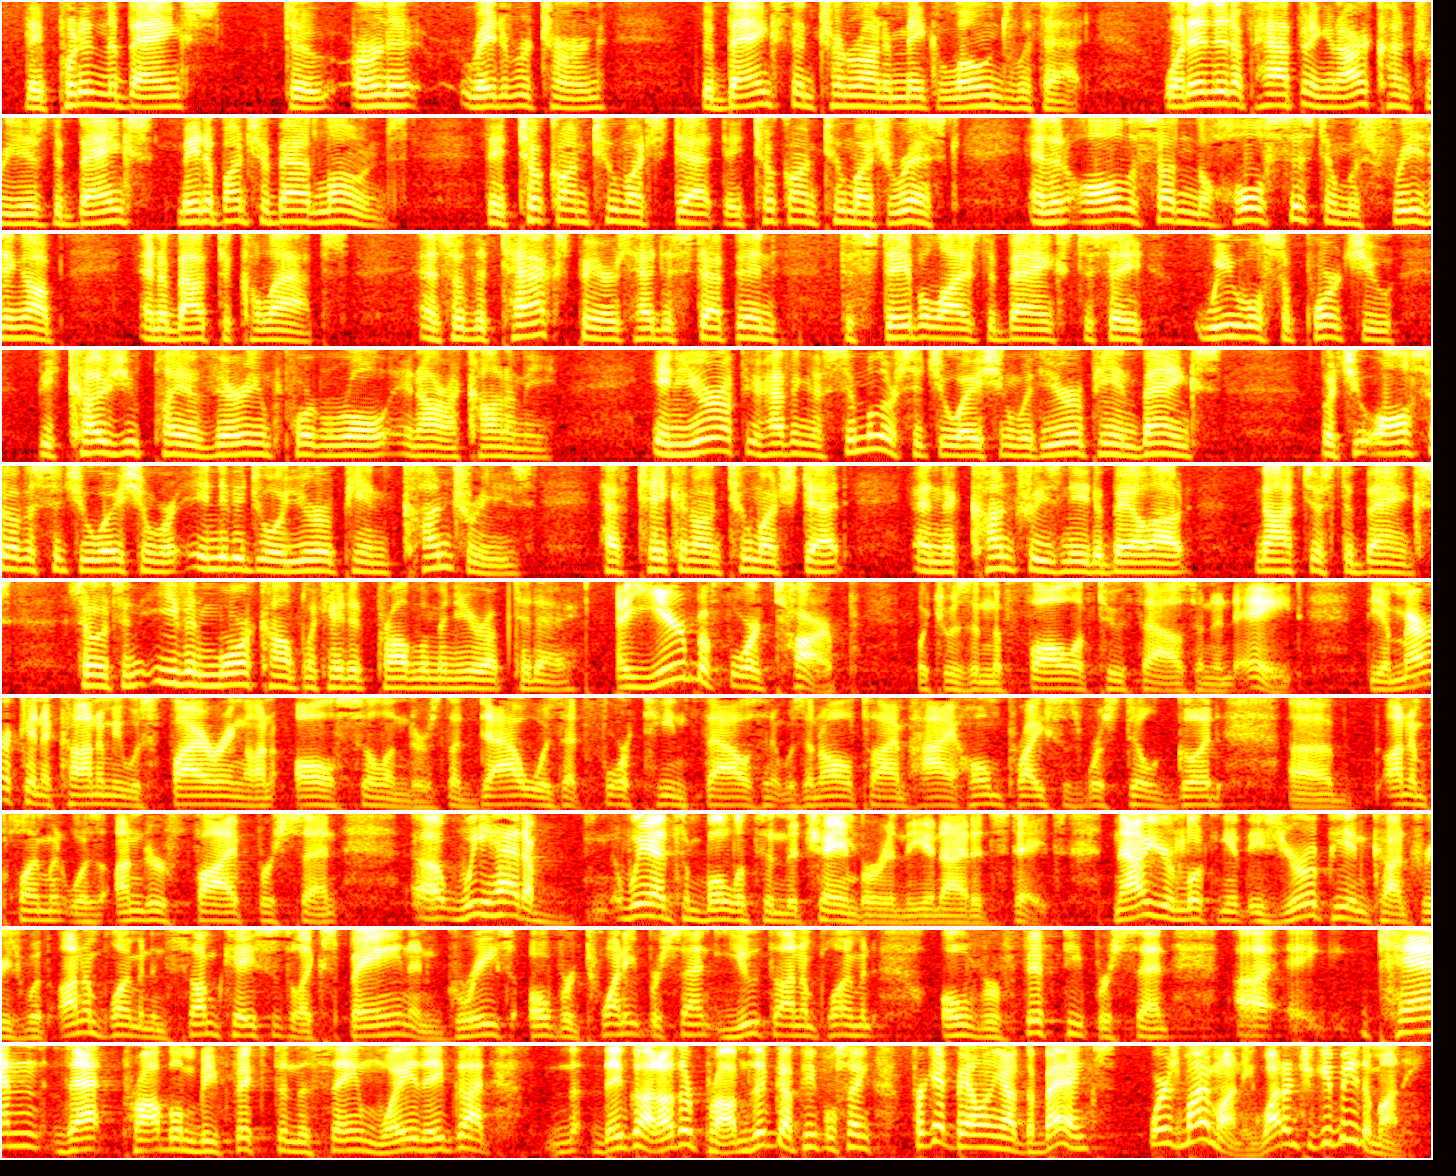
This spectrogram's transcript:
they put it in the banks to earn a rate of return. The banks then turn around and make loans with that. What ended up happening in our country is the banks made a bunch of bad loans. They took on too much debt, they took on too much risk, and then all of a sudden the whole system was freezing up and about to collapse. And so the taxpayers had to step in to stabilize the banks to say, we will support you because you play a very important role in our economy. In Europe, you're having a similar situation with European banks, but you also have a situation where individual European countries have taken on too much debt and the countries need a bailout, not just the banks. So it's an even more complicated problem in Europe today. A year before TARP, which was in the fall of 2008, the American economy was firing on all cylinders. The Dow was at 14,000. It was an all time high. Home prices were still good. Uh, unemployment was under 5%. Uh, we, had a, we had some bullets in the chamber in the United States. Now you're looking at these European countries with unemployment in some cases, like Spain and Greece, over 20%, youth unemployment over 50%. Uh, can that problem be fixed in the same way? They've got, they've got other problems. They've got people saying, forget bailing out the banks. Where's my money? Why don't you give me the money?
